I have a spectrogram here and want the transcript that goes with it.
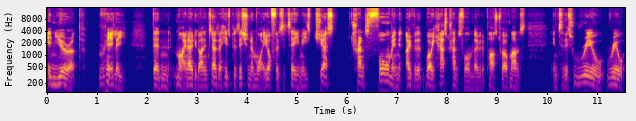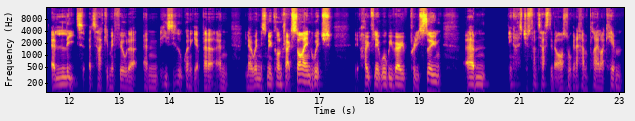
in Europe really than Martin Odegaard in terms of his position and what he offers the team. He's just transforming over the well, he has transformed over the past 12 months into this real, real elite attacking midfielder, and he's still going to get better. And you know, when this new contract signed, which hopefully it will be very pretty soon, um, you know, it's just fantastic that Arsenal are going to have a player like him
